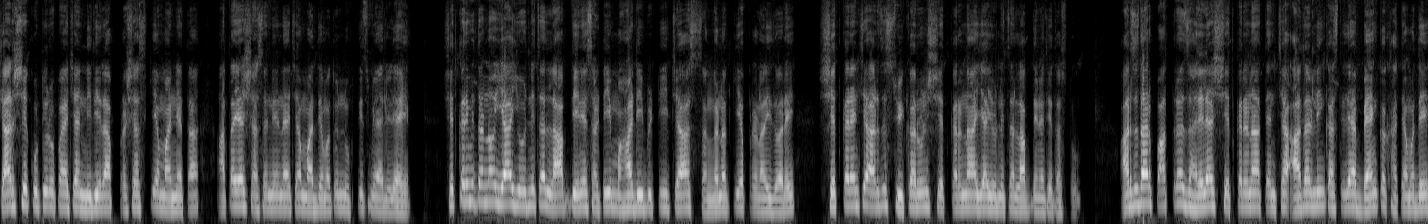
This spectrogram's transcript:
चारशे कोटी रुपयाच्या निधीला प्रशासकीय मान्यता आता या शासन निर्णयाच्या माध्यमातून नुकतीच मिळालेली आहे. शेतकरी मित्रांनो या योजनेचा लाभ देण्यासाठी महाडीबीटीच्या संगणकीय प्रणालीद्वारे शेतकऱ्यांचे अर्ज स्वीकारून शेतकऱ्यांना या योजनेचा लाभ देण्यात येत असतो. अर्जदार पात्र झालेल्या शेतकऱ्यांना त्यांच्या आधार लिंक असलेल्या बँक खात्यामध्ये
